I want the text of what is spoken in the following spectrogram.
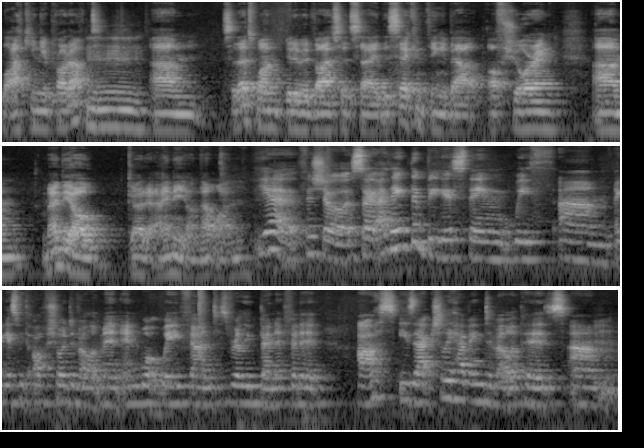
liking your product. Mm. Um, so that's one bit of advice I'd say. The second thing about offshoring, um, maybe I'll go to Amy on that one. Yeah, for sure. So I think the biggest thing with, um, I guess, with offshore development and what we found has really benefited us is actually having developers um,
